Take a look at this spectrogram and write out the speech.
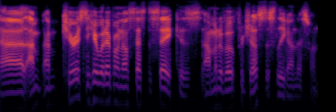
uh, I'm I'm curious to hear what everyone else has to say because I'm gonna vote for Justice League on this one.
